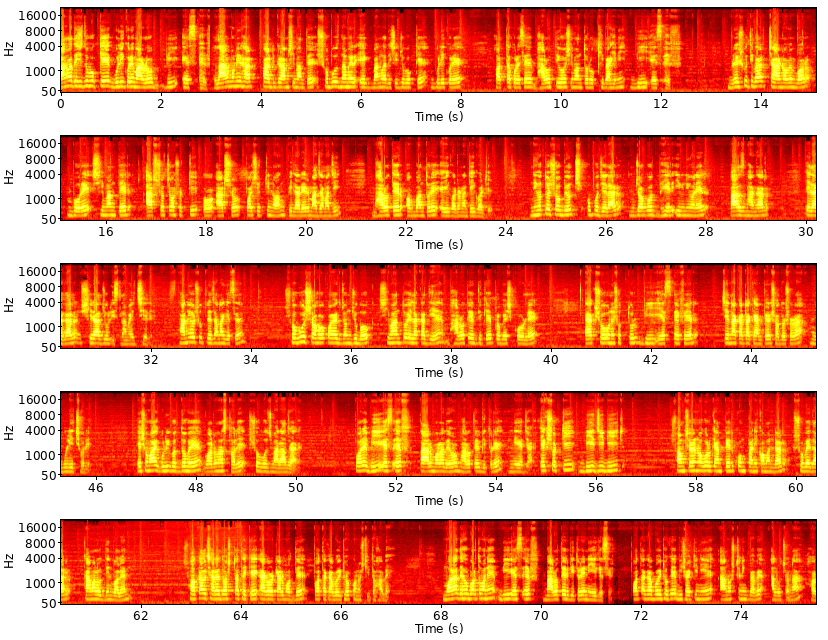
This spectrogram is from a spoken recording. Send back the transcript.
বাংলাদেশি যুবককে গুলি করে মারল বিএসএফ। লালমনিরহাট পাটগ্রাম সীমান্তে সবুজ নামের এক বাংলাদেশি যুবককে গুলি করে হত্যা করেছে ভারতীয় সীমান্তরক্ষী বাহিনী বিএসএফ। বৃহস্পতিবার চার নভেম্বর ভোরে সীমান্তের আটশো চৌষট্টি ও আটশো পঁয়ষট্টি নং পিলারের মাঝামাঝি ভারতের অভ্যন্তরে এই ঘটনাটি ঘটে। নিহত সবুজ উপজেলার জগৎভের ইউনিয়নের পাঁচ ভাঙার এলাকার সিরাজুল ইসলামের ছেলে। স্থানীয় সূত্রে জানা গেছে, সবুজ সহ কয়েকজন যুবক সীমান্ত এলাকা দিয়ে ভারতের দিকে প্রবেশ করলে একশো উনসত্তর বিএসএফ এর চেনাকাটা ক্যাম্পের সদস্যরা গুলি ছোড়ে। এ সময় গুলিবদ্ধ হয়ে ঘটনাস্থলে সবুজ মারা যায়। পরে বিএসএফ তার মরাদেহ ভারতের ভিতরে নিয়ে যায়। একষট্টি বিজিবির শমশেরনগর ক্যাম্পের কোম্পানি কমান্ডার সুবেদার কামাল উদ্দিন বলেন, সকাল সাড়ে দশটা থেকে এগারোটার মধ্যে পতাকা বৈঠক অনুষ্ঠিত হবে। মরাদেহ বর্তমানে বিএসএফ ভারতের ভিতরে নিয়ে গেছে। পতাকা বৈঠকে বিষয়টি নিয়ে আনুষ্ঠানিকভাবে আলোচনা হবে।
